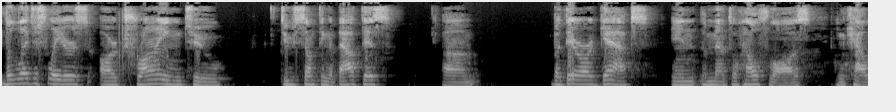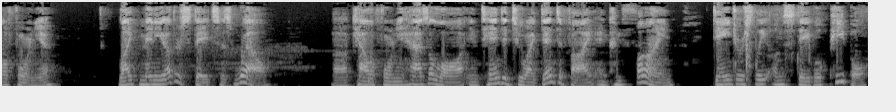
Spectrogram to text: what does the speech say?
the legislators are trying to do something about this, um, but there are gaps in the mental health laws in California, like many other states as well. Uh, California has a law intended to identify and confine dangerously unstable people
